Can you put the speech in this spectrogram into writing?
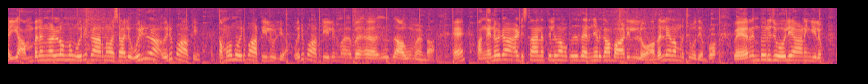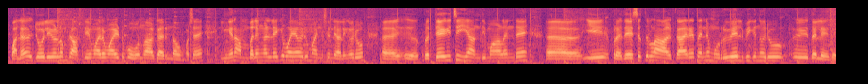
ഈ അമ്പലങ്ങളിലൊന്നും ഒരു കാരണവശാലും ഒരു ഒരു പാർട്ടിയും നമ്മളൊന്നും ഒരു പാർട്ടിയിലും ഇല്ല. ഒരു പാർട്ടിയിലും ഇതാവും വേണ്ട. ഏ? അങ്ങനെ ഒരു അടിസ്ഥാനത്തിൽ നമുക്കിത് തിരഞ്ഞെടുക്കാൻ പാടില്ലല്ലോ. അതല്ലേ നമ്മൾ ചോദ്യം. അപ്പോൾ വേറെ എന്തൊരു ജോലിയാണെങ്കിലും പല ജോലികളിലും രാഷ്ട്രീയപരമായിട്ട് പോകുന്ന ആൾക്കാരുണ്ടാവും. പക്ഷേ ഇങ്ങനെ അമ്പലങ്ങളിലേക്ക് പോയ ഒരു മനുഷ്യന്റെ അല്ലെങ്കിൽ ഒരു പ്രത്യേകിച്ച് ഈ അന്തിമാളന്റെ ഈ പ്രദേശത്തുള്ള ആൾക്കാരെ തന്നെ മുറിവേൽപ്പിക്കുന്ന ഒരു ഇതല്ലേ ഇത്?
